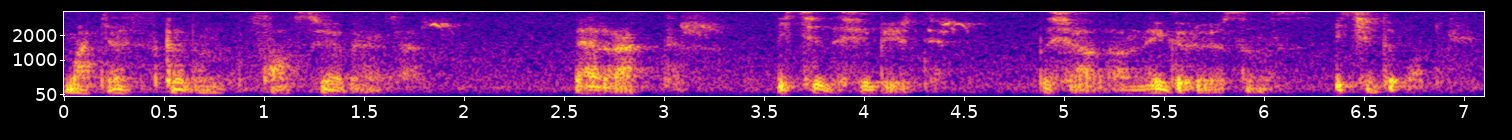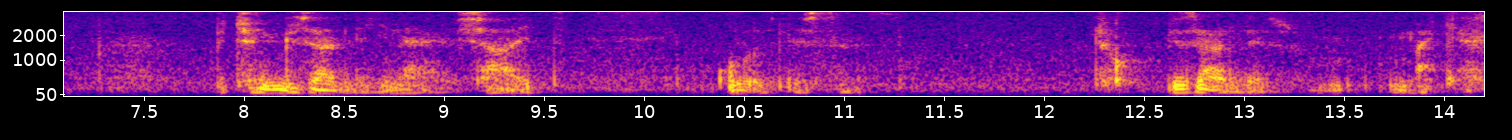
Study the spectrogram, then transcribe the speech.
Makyajsız kadın saf suya benzer. Berraktır. İçi dışı birdir. Dışarıdan ne görüyorsanız içi de olur. Bütün güzelliğine şahit olabilirsiniz. Çok güzeldir makyaj.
